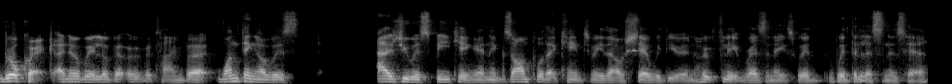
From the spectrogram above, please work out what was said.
real quick i know we're a little bit over time but one thing i was as you were speaking an example that came to me that i'll share with you and hopefully it resonates with with the listeners here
